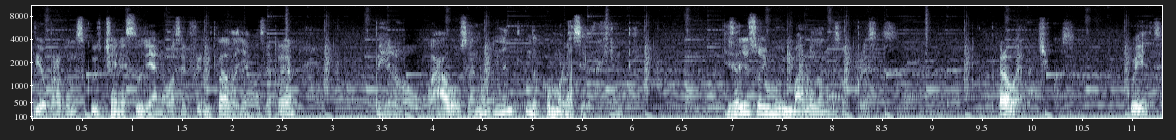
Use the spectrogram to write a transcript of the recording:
Digo, para cuando escuchen esto ya no va a ser filtrada, ya va a ser real. Pero wow, o sea, no, no entiendo cómo lo hace la gente. Quizá yo soy muy malo dando sorpresas. Pero bueno, chicos, cuídense.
